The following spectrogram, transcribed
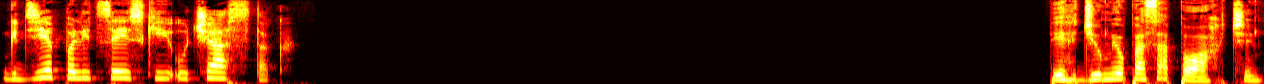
Где полицейский участок? Perdi o meu passaporte.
